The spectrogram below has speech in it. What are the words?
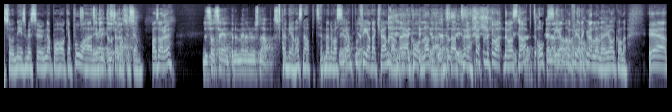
så ni som är sugna på att haka på här i lite större system. Vad sa du? Du sa sent, men du menar nu snabbt? Jag menar snabbt, men det var sent ja, på fredagskvällen när jag kollade. ja, så det, var, det var snabbt och Hela sent på fredagskvällen när jag kollade. Eh,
